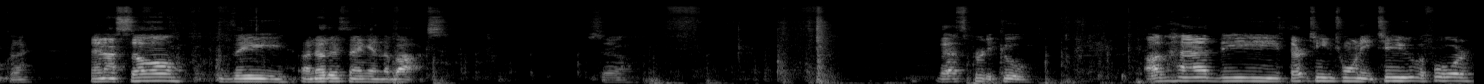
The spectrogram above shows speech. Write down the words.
okay? And I saw the another thing in the box. So, that's pretty cool. I've had the 1322 before,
